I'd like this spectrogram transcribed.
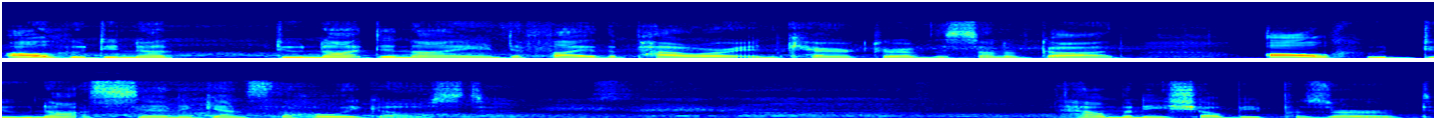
all who do not do not deny and defy the power and character of the Son of God, all who do not sin against the Holy Ghost. How many shall be preserved?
